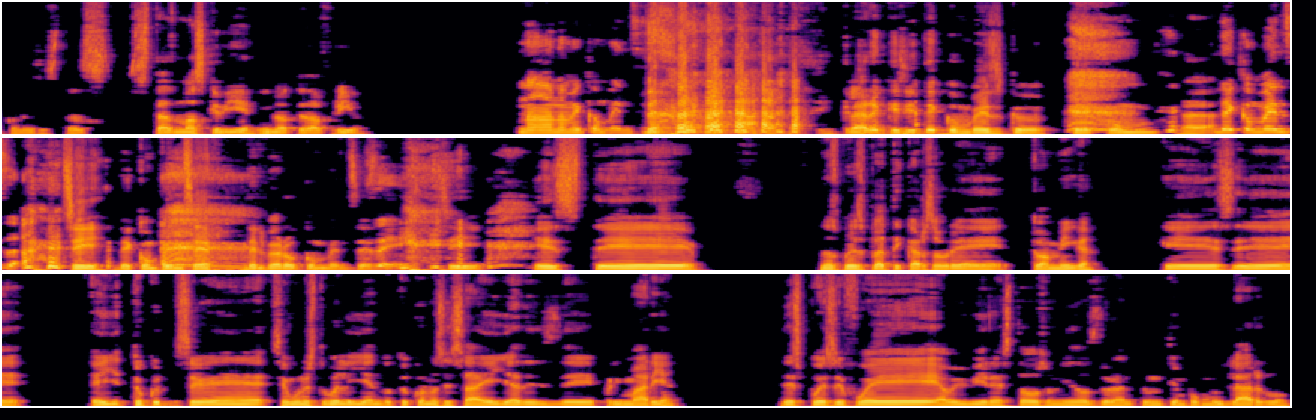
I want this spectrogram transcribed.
con eso estás, estás más que bien y no te da frío. No, no me convence. claro que sí te convenzco, te con- ah, Te convenzo. sí, de convencer, del verbo convencer. Sí. Sí, este, ¿nos puedes platicar sobre tu amiga? Que es, eh, ella, tú, se- según estuve leyendo, tú conoces a ella desde primaria. Después se fue a vivir a Estados Unidos durante un tiempo muy largo.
